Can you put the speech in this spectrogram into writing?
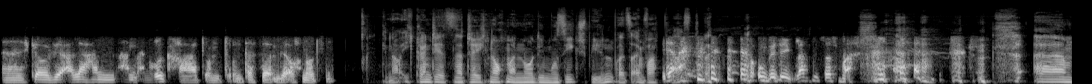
Äh, ich glaube, wir alle haben, haben ein Rückgrat und, und das sollten wir auch nutzen. Genau, ich könnte jetzt natürlich nochmal nur die Musik spielen, weil es einfach passt. Ja, unbedingt, lass uns das machen. ähm,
